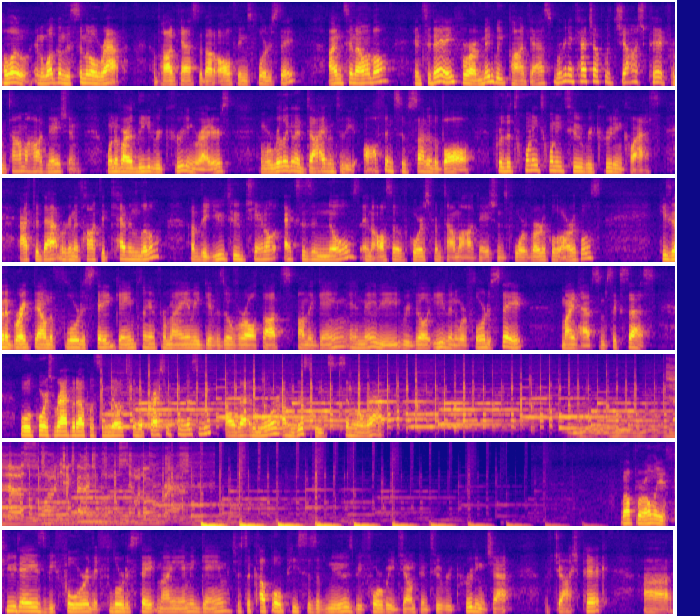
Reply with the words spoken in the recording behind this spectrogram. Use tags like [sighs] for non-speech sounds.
Hello, and welcome to Seminole Wrap, a podcast about all things Florida State. I'm Tim Allenball, and today, for our midweek podcast, we're going to catch up with Josh Pick from Tomahawk Nation, one of our lead recruiting writers, and we're really going to dive into the offensive side of the ball for the 2022 recruiting class. After that, we're going to talk to Kevin Little of the YouTube channel X's and Noles, and also, of course, from Tomahawk Nation's four vertical articles. He's going to break down the Florida State game plan for Miami, give his overall thoughts on the game, and maybe reveal even where Florida State might have some success. We'll, of course, wrap it up with some notes from the presser from this week. All that and more on this week's Seminole Wrap. Well, we're only a few days before the Florida State Miami game. Just a couple pieces of news before we jump into recruiting chat with Josh Pick. Uh,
